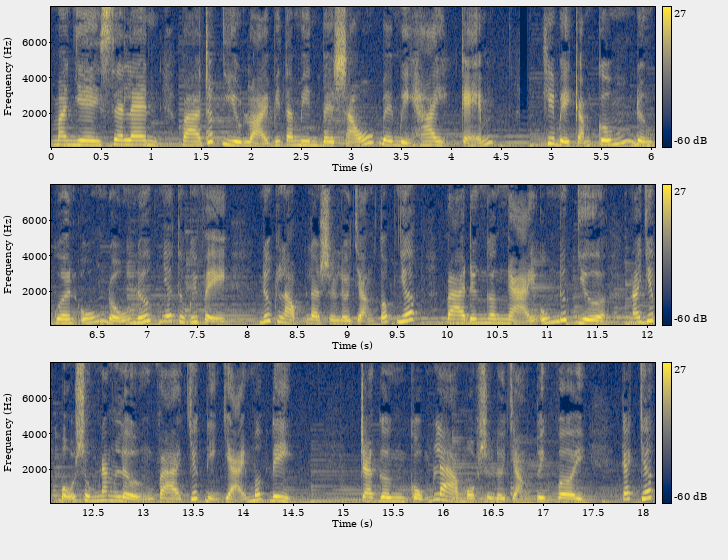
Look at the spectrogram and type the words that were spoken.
magie, selen và rất nhiều loại vitamin B6, B12, kẽm. Khi bị cảm cúm, đừng quên uống đủ nước nhé thưa quý vị. Nước lọc là sự lựa chọn tốt nhất và đừng ngần ngại uống nước dừa, nó giúp bổ sung năng lượng và chất điện giải mất đi. Trà gừng cũng là một sự lựa chọn tuyệt vời. Các chất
